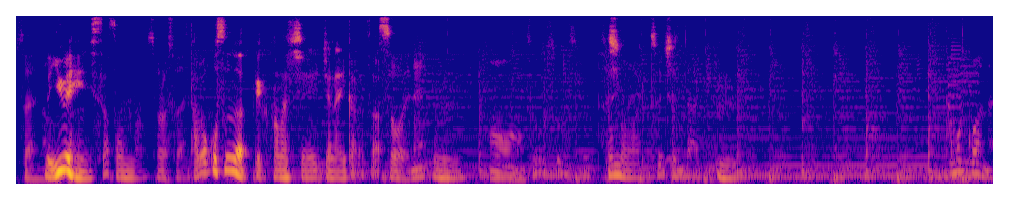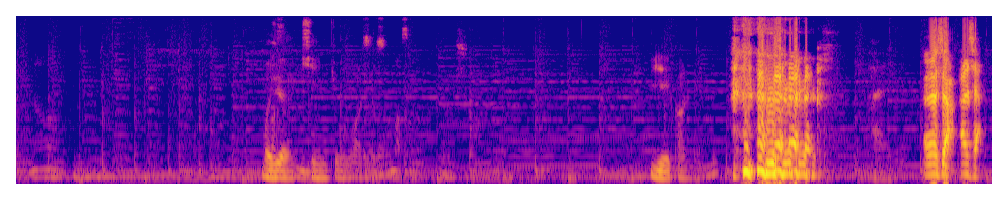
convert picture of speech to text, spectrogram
そうやな。で言えへんしさそんなん。そらそうやな。タバコ吸うなって話じゃないからさ。そうやね。うんうんそうそうそう。そそんなんあるそれちょっとだるいうん。タバコはないな。まあじゃあうん。近況はあれだなそうそうまあ家関連ね。はい。ありがとうございました。あじゃあ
